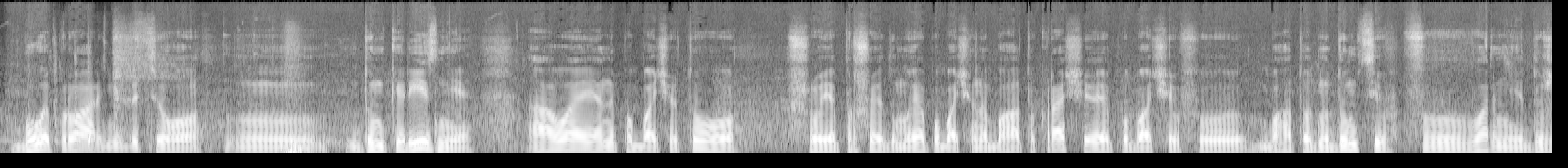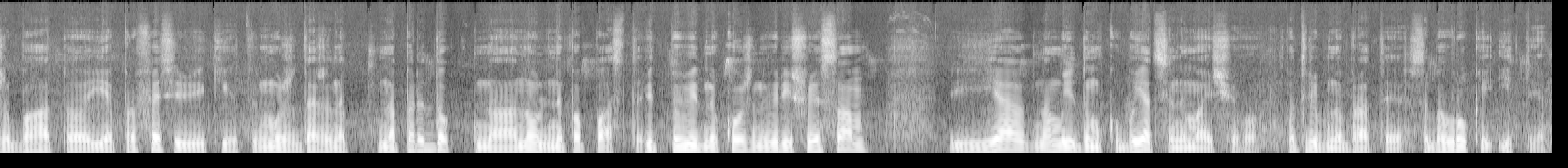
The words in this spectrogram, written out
Були про армію до цього думки різні, але я не побачив того, що я про що я думаю. Я побачив набагато краще, я побачив е, багато однодумців. В, армії дуже багато є професій, в яких ти можеш навіть напередок на нуль не попасти. Відповідно, кожен вирішує сам. Я, на мою думку, боятися немає чого. Потрібно брати себе в руки і йти.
